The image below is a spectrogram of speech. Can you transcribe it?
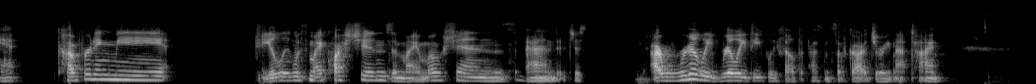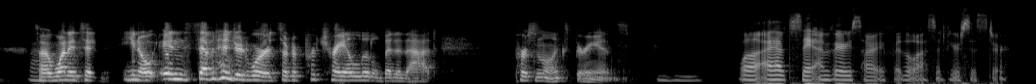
and, comforting me, dealing with my questions and my emotions. Mm-hmm. And it just, I really, really deeply felt the presence of God during that time. Wow. So I wanted to, you know, in 700 words, sort of portray a little bit of that personal experience. Mm-hmm. Well, I have to say, I'm very sorry for the loss of your sister.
